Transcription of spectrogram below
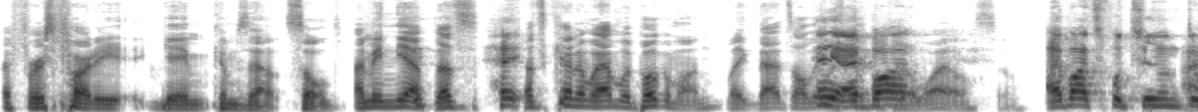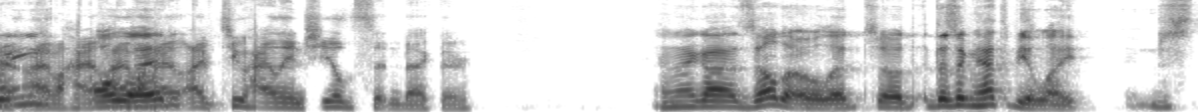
a first party game comes out. Sold. I mean, yeah, that's Hey, that's kind of what happened with Pokemon. Like that's all they Hey, I getting for bought- a while. So I bought Splatoon three I have a hi- I have a OLED, hi- I have two Hylian shields sitting back there. and I got Zelda OLED. So it doesn't even have to be a light. Just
